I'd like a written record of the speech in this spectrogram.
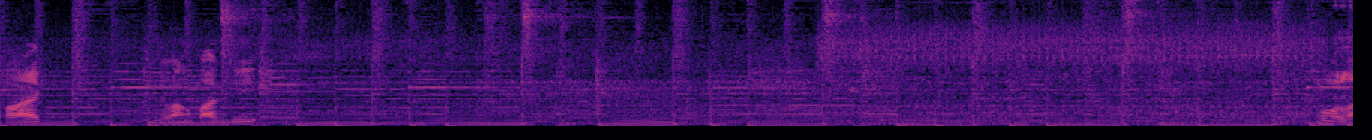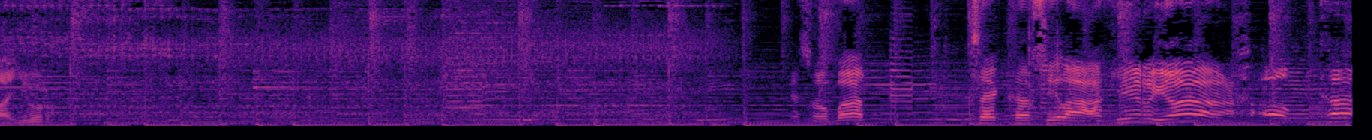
Baik, hilang pagi. Oh, layur. Oke, sobat. Cek hasil akhir ya. Oke.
